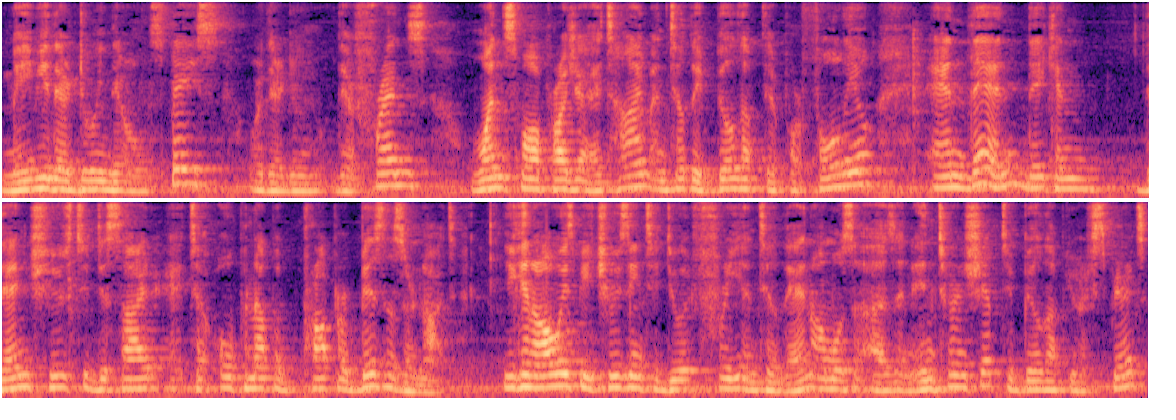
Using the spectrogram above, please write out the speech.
Maybe they're doing their own space or they're doing their friends, one small project at a time until they build up their portfolio, and then they can then choose to decide eh, to open up a proper business or not. You can always be choosing to do it free until then, almost as an internship to build up your experience,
